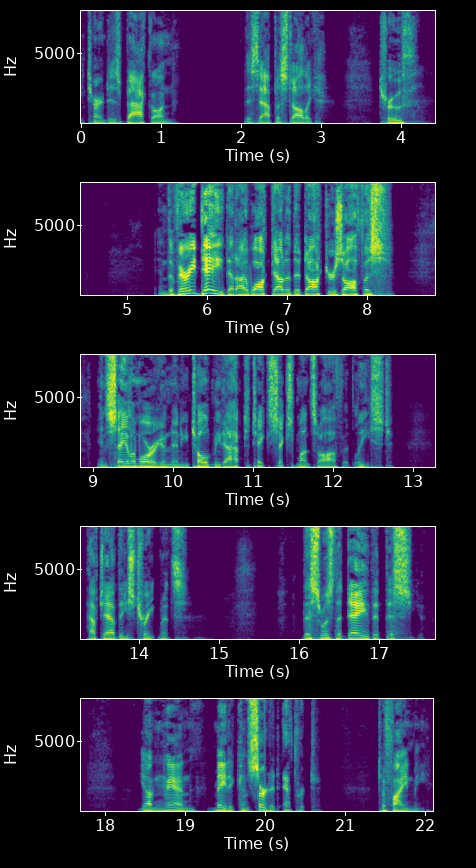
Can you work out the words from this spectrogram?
He turned his back on this apostolic truth. And the very day that I walked out of the doctor's office in Salem, Oregon, and he told me to have to take six months off at least, have to have these treatments. This was the day that this young man made a concerted effort to find me.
